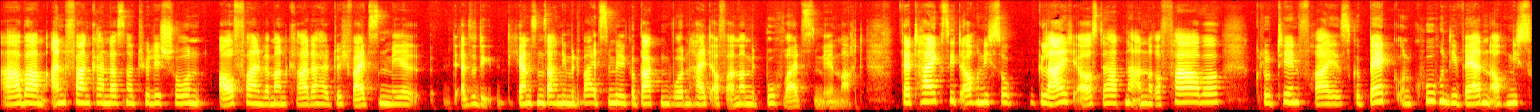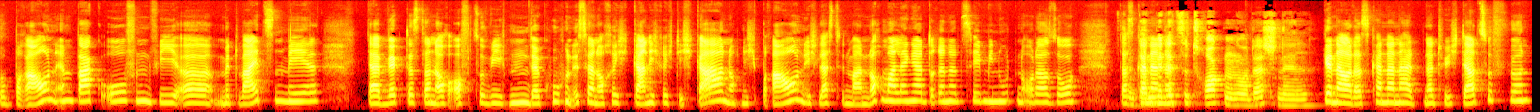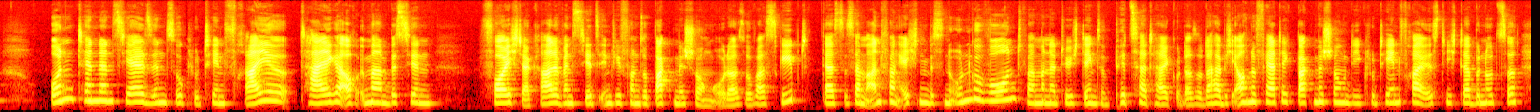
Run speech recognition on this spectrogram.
aber am Anfang kann das natürlich schon auffallen, wenn man gerade halt durch Weizenmehl also die, die ganzen Sachen, die mit Weizenmehl gebacken wurden, halt auf einmal mit Buchweizenmehl macht. Der Teig sieht auch nicht so gleich aus, der hat eine andere Farbe, glutenfreies Gebäck und Kuchen, die werden auch nicht so braun im Backofen wie äh, mit Weizenmehl. Da wirkt es dann auch oft so wie, hm, der Kuchen ist ja noch richtig, gar nicht richtig gar, noch nicht braun. Ich lasse den mal noch mal länger drin, zehn Minuten oder so. Das und dann, dann wird er zu trocken oder schnell. Genau, das kann dann halt natürlich dazu führen. Und tendenziell sind so glutenfreie Teige auch immer ein bisschen feuchter, gerade wenn es jetzt irgendwie von so Backmischungen oder sowas gibt. Das ist am Anfang echt ein bisschen ungewohnt, weil man natürlich denkt, so ein Pizzateig oder so, da habe ich auch eine Fertigbackmischung, die glutenfrei ist, die ich da benutze.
